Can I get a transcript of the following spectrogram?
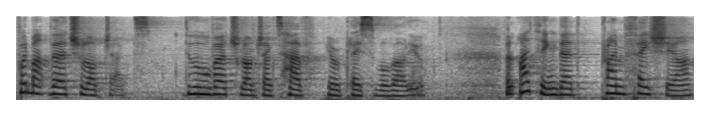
what about virtual objects? Do virtual objects have irreplaceable value? Well, I think that prima facie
